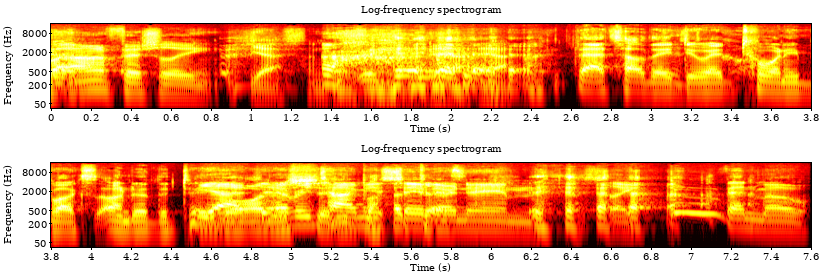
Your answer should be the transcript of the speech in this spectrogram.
But unofficially, yes. yeah, yeah. That's how they do it. 20 bucks under the table. Yeah, on a every shitty time you say their podcast. name, it's like ding, Venmo.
